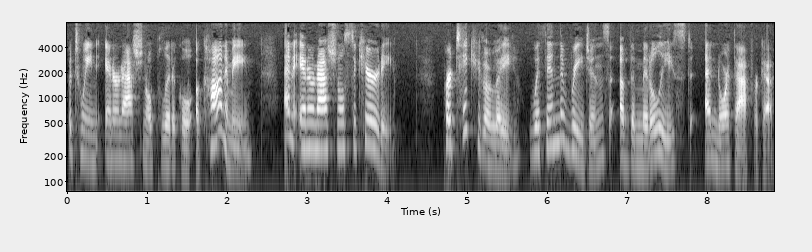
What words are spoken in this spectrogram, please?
between international political economy and international security, particularly within the regions of the Middle East and North Africa.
